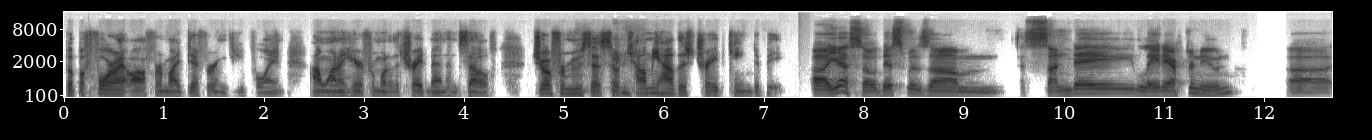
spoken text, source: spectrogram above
But before I offer my differing viewpoint, I want to hear from one of the trade men himself, Joe Formusa. So tell me how this trade came to be. Uh, yeah, so this was um, Sunday late afternoon. Uh,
